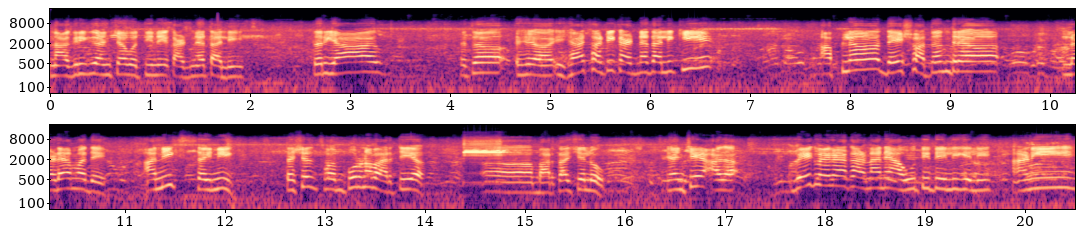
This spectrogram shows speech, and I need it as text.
नागरिकांच्या वतीने काढण्यात आली. तर या त्याचं हे- ह्यासाठी काढण्यात आली की आपलं देश स्वातंत्र्य लढ्यामध्ये अनेक सैनिक तसेच संपूर्ण भारतीय भारताचे लोक यांचे आ- वेगवेगळ्या कारणाने आहुती दिली गेली आणि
